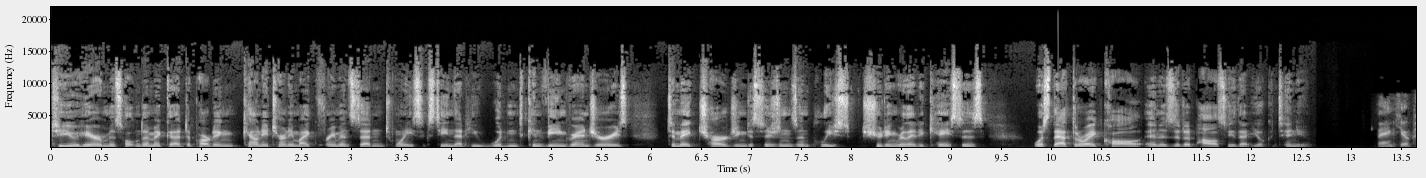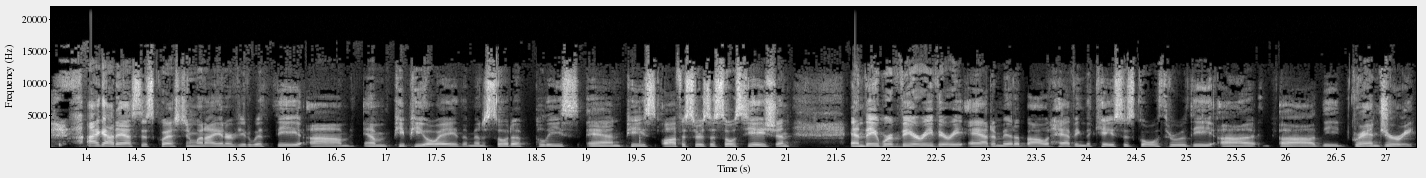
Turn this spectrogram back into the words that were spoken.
to you here, Ms. Holton Dimick. Uh, departing County Attorney Mike Freeman said in 2016 that he wouldn't convene grand juries to make charging decisions in police shooting related cases. Was that the right call? And is it a policy that you'll continue? Thank you. I got asked this question when I interviewed with the um, MPPOA, the Minnesota Police and Peace Officers Association, and they were very, very adamant about having the cases go through the uh, uh, the grand jury.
